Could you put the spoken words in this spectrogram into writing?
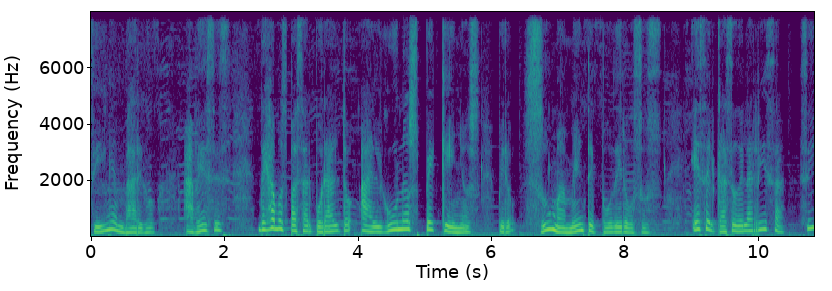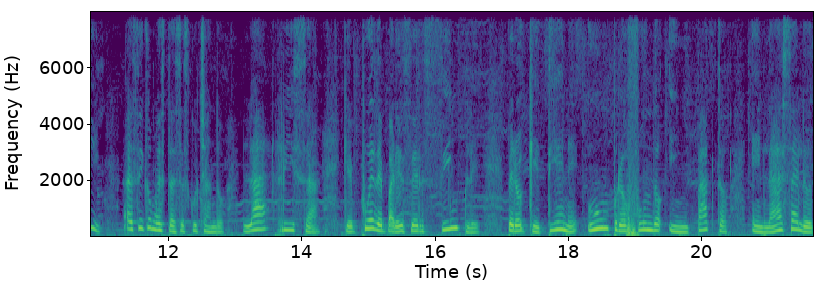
Sin embargo, a veces dejamos pasar por alto algunos pequeños, pero sumamente poderosos. Es el caso de la risa. Sí, así como estás escuchando, la risa, que puede parecer simple, pero que tiene un profundo impacto en la salud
